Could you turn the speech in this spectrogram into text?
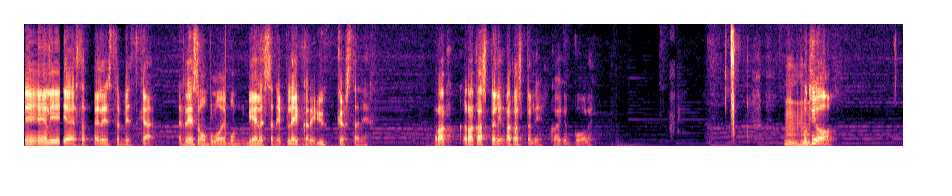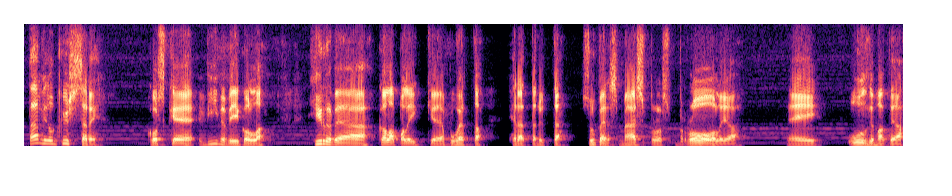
neljästä pelistä, mitkä resonploi mun mielessäni Pleikkari ykköstä. Niin rak- rakas peli, rakas peli kaiken puolin. Mm-hmm. Mut joo, tämän viikon kyssäri koskee viime viikolla hirveää kalapaliikkia ja puhetta herättänyttä Super Smash Bros. Brawlia, ei Ultimatea.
